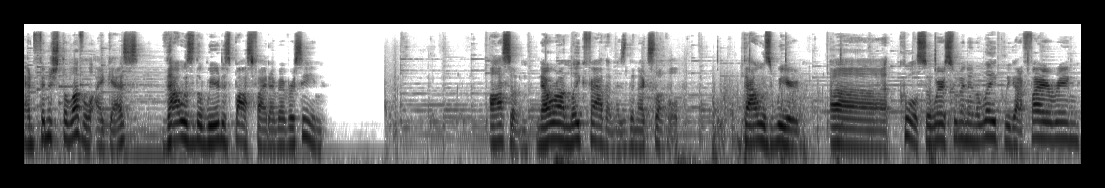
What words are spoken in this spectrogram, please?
and finish the level, I guess. That was the weirdest boss fight I've ever seen. Awesome. Now we're on Lake Fathom as the next level. That was weird. Uh, cool, so we're swimming in a lake. We got a fire ring.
